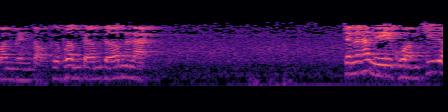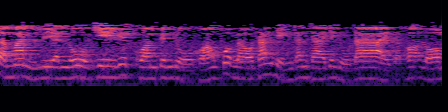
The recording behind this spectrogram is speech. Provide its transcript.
บำเพ็ญต่อคือเพิ่มเติมเติมนั่นแหละฉะนั้นถ้ามีความเชื่อมั่นเรียนรู้ชีวิตความเป็นอยู่ของพวกเราทั้งหญิงทั้งชายจะอยู่ได้เฉพาะลม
